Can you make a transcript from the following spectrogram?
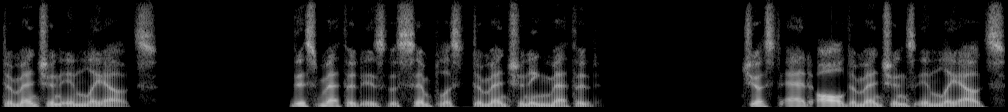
Dimension in layouts. This method is the simplest dimensioning method. Just add all dimensions in layouts,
